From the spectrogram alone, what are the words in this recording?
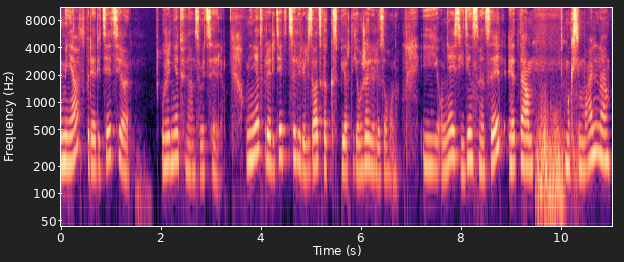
у меня в приоритете уже нет финансовой цели. У меня нет в приоритете цели реализоваться как эксперт, я уже реализована. И у меня есть единственная цель — это максимально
